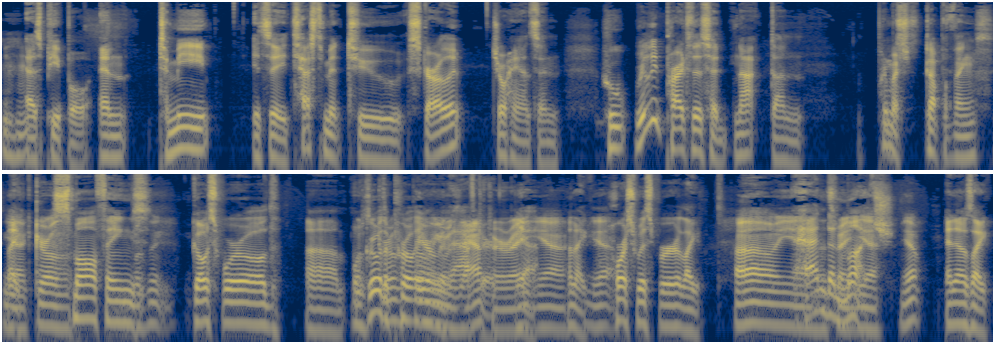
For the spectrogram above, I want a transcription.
Mhm. as people. And to me, it's a testament to Scarlett Johansson, who really prior to this had not done pretty much a couple things yeah like girls small things. Ghost World, um, well, with the Girl- Pearl Earring after, after, right? Yeah, and like yeah. Horse Whisperer, like, oh yeah Hadn't done right, yeah. much. yep and I was like,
